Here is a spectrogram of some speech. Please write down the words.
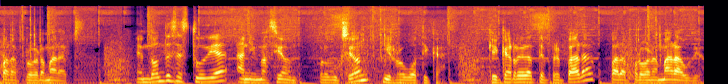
para programar apps? ¿En dónde se estudia animación, producción y robótica? ¿Qué carrera te prepara para programar audio?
